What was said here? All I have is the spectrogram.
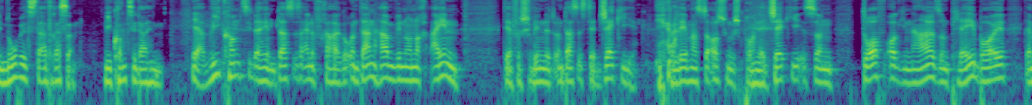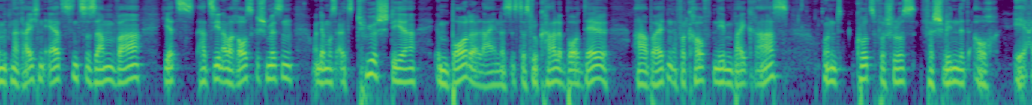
die nobelste Adresse. Wie kommt sie dahin? Ja, wie kommt sie dahin? Das ist eine Frage. Und dann haben wir nur noch einen, der verschwindet, und das ist der Jackie. Ja. Von dem hast du auch schon gesprochen. Der Jackie ist so ein Dorforiginal, so ein Playboy, der mit einer reichen Ärztin zusammen war. Jetzt hat sie ihn aber rausgeschmissen und er muss als Türsteher im Borderline, das ist das lokale Bordell, arbeiten. Er verkauft nebenbei Gras und kurz vor Schluss verschwindet auch er.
